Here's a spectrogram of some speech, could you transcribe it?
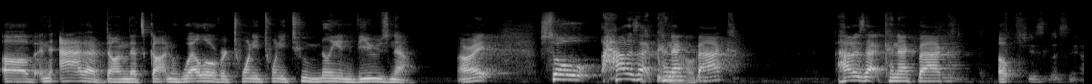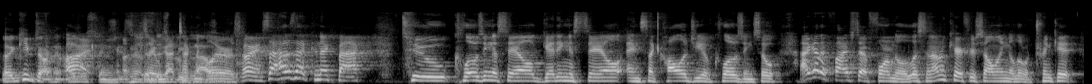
of an ad I've done that's gotten well over 20, 22 million views now. All right. So how does that connect back? How does that connect back? Oh, She's listening. No, keep talking. all I right. was just saying, I was gonna say we this got technical errors. All right. So how does that connect back to closing a sale, getting a sale, and psychology of closing? So I got a five-step formula. Listen, I don't care if you're selling a little trinket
